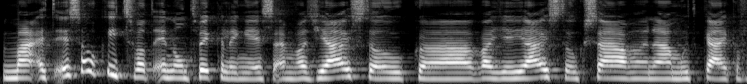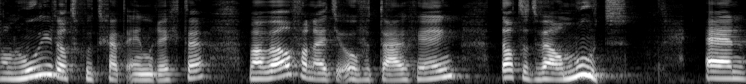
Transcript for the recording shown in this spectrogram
maar het is ook iets wat in ontwikkeling is en wat juist ook, uh, waar je juist ook samen naar moet kijken van hoe je dat goed gaat inrichten. Maar wel vanuit die overtuiging dat het wel moet. En uh,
